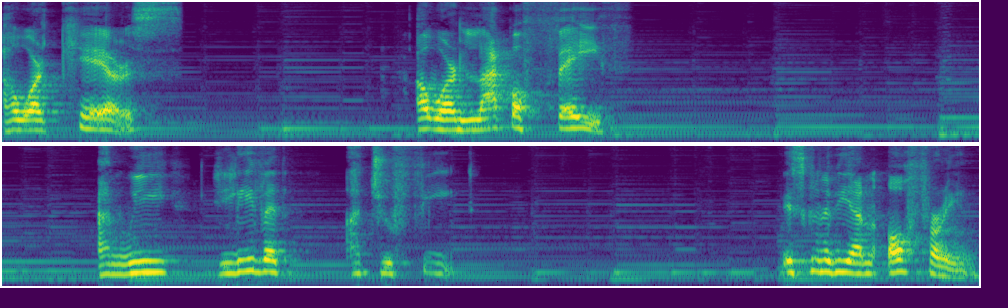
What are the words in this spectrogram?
our cares, our lack of faith, and we leave it at your feet. It's going to be an offering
